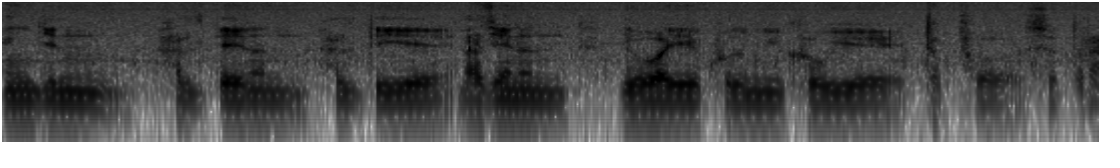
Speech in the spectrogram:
행진할 때는 할 때에 낮에는 여호와의 구름이 그 위에 덮어섰더라.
